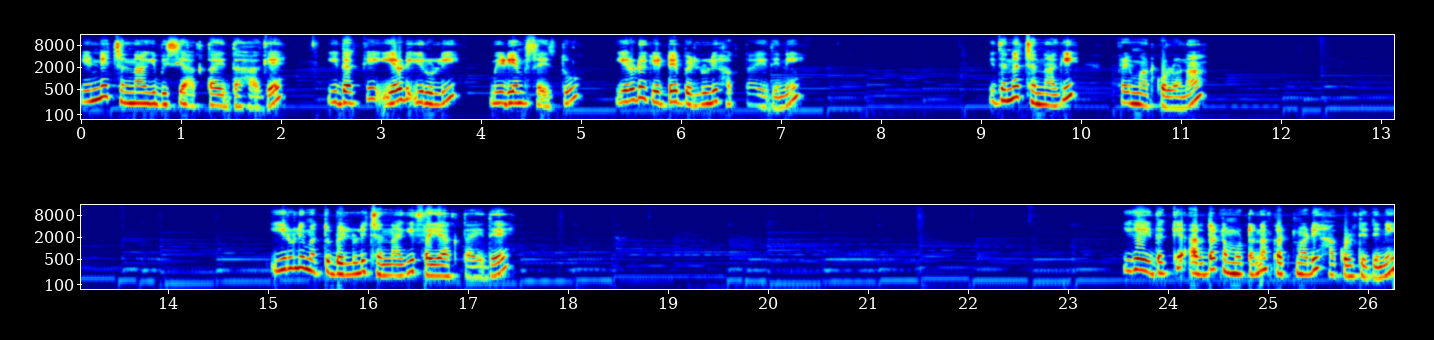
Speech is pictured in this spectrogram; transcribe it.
ಎಣ್ಣೆ ಚೆನ್ನಾಗಿ ಬಿಸಿ ಆಗ್ತಾ ಇದ್ದ ಹಾಗೆ ಇದಕ್ಕೆ ಎರಡು ಈರುಳ್ಳಿ ಮೀಡಿಯಂ ಸೈಜ್ದು ಎರಡು ಗೆಡ್ಡೆ ಬೆಳ್ಳುಳ್ಳಿ ಹಾಕ್ತಾ ಇದ್ದೀನಿ. ಇದನ್ನು ಚೆನ್ನಾಗಿ ಫ್ರೈ ಮಾಡ್ಕೊಳ್ಳೋಣ. ಈರುಳ್ಳಿ ಮತ್ತು ಬೆಳ್ಳುಳ್ಳಿ ಚೆನ್ನಾಗಿ ಫ್ರೈ ಆಗ್ತಾ ಇದೆ. ಈಗ ಇದಕ್ಕೆ ಅರ್ಧ ಟೊಮೊಟೊನ ಕಟ್ ಮಾಡಿ ಹಾಕೊಳ್ತಿದ್ದೀನಿ.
